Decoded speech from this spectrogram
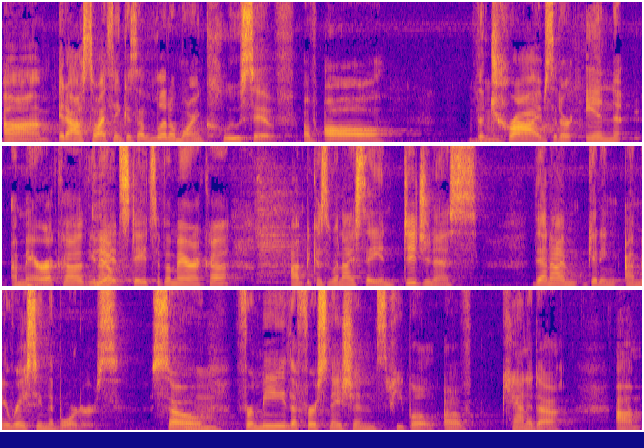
Um, it also, I think, is a little more inclusive of all the tribes that are in America, the United Yep. States of America. Um, because when I say indigenous, then I'm getting, I'm erasing the borders. So for me, the First Nations people of Canada, um,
